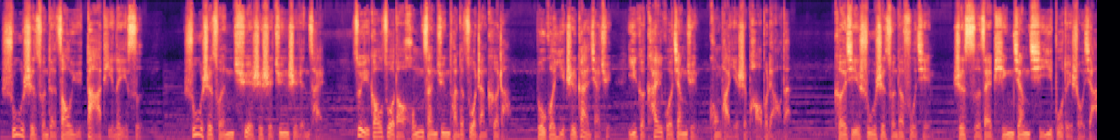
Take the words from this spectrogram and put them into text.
舒世存的遭遇大体类似。舒世存确实是军事人才，最高做到红三军团的作战科长。如果一直干下去，一个开国将军恐怕也是跑不了的。可惜舒世存的父亲。是死在平江起义部队手下，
